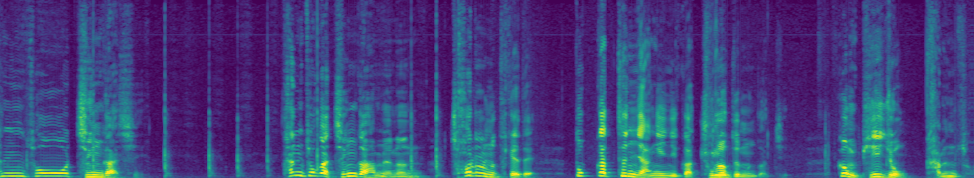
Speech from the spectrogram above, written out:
탄소 증가 시 탄소가 증가하면은 철은 어떻게 돼? 똑같은 양이니까 줄어드는 거지. 그럼 비중 감소.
